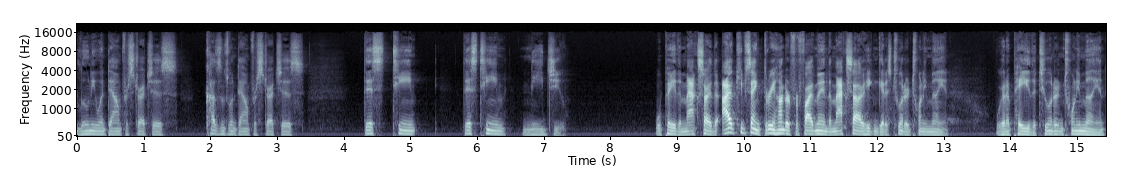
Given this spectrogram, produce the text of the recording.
Looney went down for stretches. Cousins went down for stretches. This team, this team needs you. We'll pay the max salary. I keep saying 300 for 5 million. The max salary he can get is 220 million. We're going to pay you the 220 million.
